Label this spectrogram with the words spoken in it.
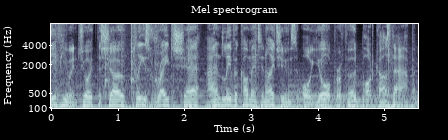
If you enjoyed the show, please rate, share, and leave a comment in iTunes or your preferred podcast app.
